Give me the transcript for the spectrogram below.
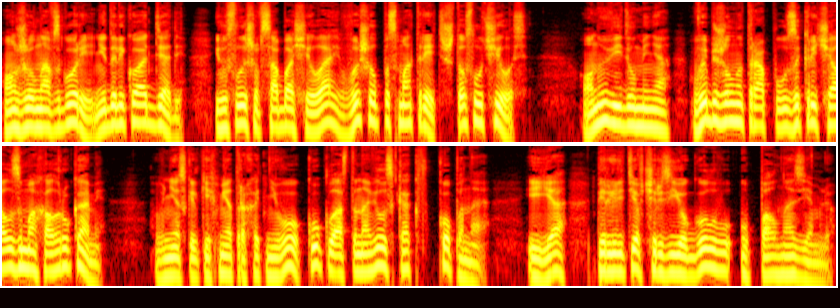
Он жил на взгорье, недалеко от дяди, и, услышав собачий лай, вышел посмотреть, что случилось. Он увидел меня, выбежал на тропу, закричал и замахал руками. В нескольких метрах от него кукла остановилась как вкопанная — и я, перелетев через ее голову, упал на землю.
